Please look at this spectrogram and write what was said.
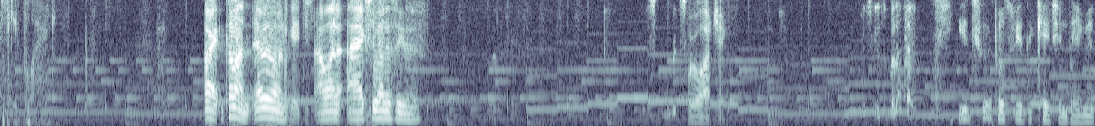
brisket black. All right, come on, everyone. Okay, just. I want to. I actually want to see this. We're watching. Brisket's black. You two are supposed to be in the kitchen, damn it.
